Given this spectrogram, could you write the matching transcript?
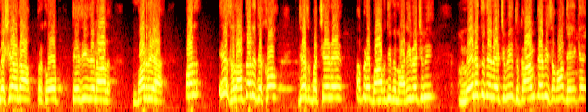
ਨਸ਼ਿਆਂ ਦਾ ਪ੍ਰਕੋਪ ਤੇਜ਼ੀ ਦੇ ਨਾਲ ਵੱਧ ਰਿਹਾ ਪਰ ਇਹ ਹਾਲਾਤਾਂ ਨੂੰ ਦੇਖੋ, ਜਿਸ ਬੱਚੇ ਨੇ ਆਪਣੇ ਬਾਪ ਦੀ ਬਿਮਾਰੀ ਵਿੱਚ ਵੀ, ਮਿਹਨਤ ਦੇ ਵਿੱਚ ਵੀ, ਦੁਕਾਨ ਤੇ ਵੀ ਸਮਾਂ ਦੇ ਕੇ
